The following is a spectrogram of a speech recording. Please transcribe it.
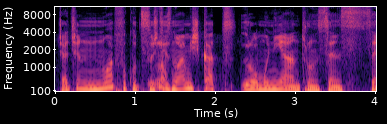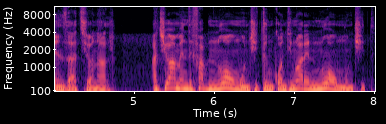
ceea ce nu a făcut, să știți, nu, nu a mișcat România într-un sens senzațional. Acei oameni, de fapt, nu au muncit, în continuare nu au muncit.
